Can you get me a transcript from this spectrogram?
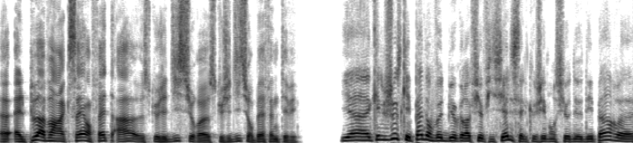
euh, elle peut avoir accès en fait à euh, ce que j'ai dit sur ce que j'ai dit sur BFM TV. Il y a quelque chose qui n'est pas dans votre biographie officielle, celle que j'ai mentionnée au départ, euh,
